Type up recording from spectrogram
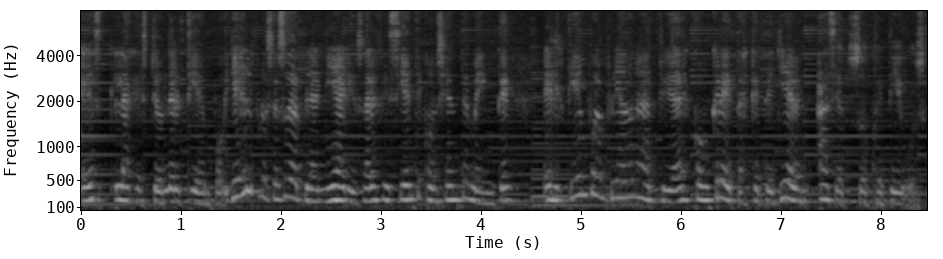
es la gestión del tiempo y es el proceso de planear y usar eficiente y conscientemente el tiempo empleado en las actividades concretas que te lleven hacia tus objetivos.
